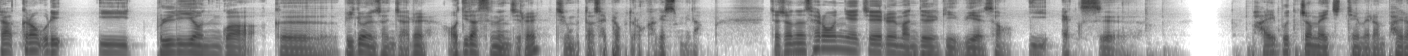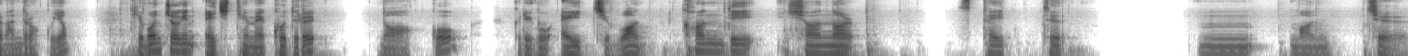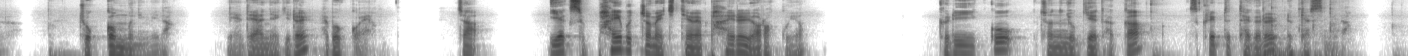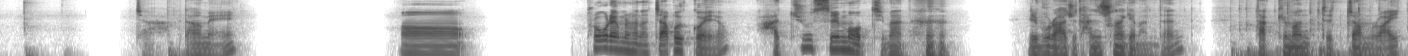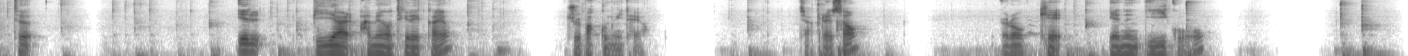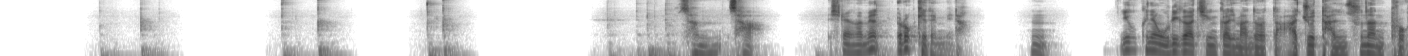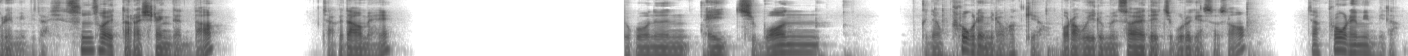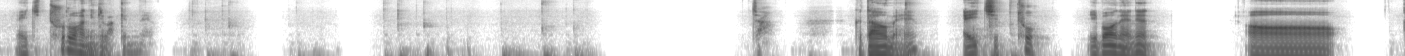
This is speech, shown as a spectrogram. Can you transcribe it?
자, 그럼 우리 이 불리언과 그 비교 연산자를 어디다 쓰는지를 지금부터 살펴보도록 하겠습니다. 자, 저는 새로운 예제를 만들기 위해서 ex 5.html이라는 파일을 만들었고요. 기본적인 HTML 코드를 넣었고 그리고 h1 conditional statement 조건문입니다. 에 대한 얘기를 해볼 거예요. 자, ex5.html 파일을 열었고요. 그리고 저는 여기에다가 스크립트 태그를 넣겠습니다. 자, 그 다음에 어, 프로그램을 하나 짜볼 거예요. 아주 쓸모없지만 일부러 아주 단순하게 만든 document.write 1 br 하면 어떻게 될까요? 줄 바꿈이 돼요 자, 그래서 이렇게 얘는 2고 3, 4 실행하면 이렇게 됩니다 음. 이거 그냥 우리가 지금까지 만들었던 아주 단순한 프로그램입니다 순서에 따라 실행된다 자, 그 다음에 요거는 h1 그냥 프로그램이라고 할게요. 뭐라고 이름을 써야 될지 모르겠어서. 자, 프로그램입니다. H2로 하는 게 맞겠네요. 자, 그 다음에 h2 이번에는 어,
